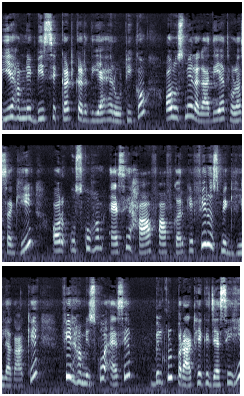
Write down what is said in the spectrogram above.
ये हमने बीच से कट कर दिया है रोटी को और उसमें लगा दिया थोड़ा सा घी और उसको हम ऐसे हाफ़ हाफ़ करके फिर उसमें घी लगा के फिर हम इसको ऐसे बिल्कुल पराठे के जैसे ही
